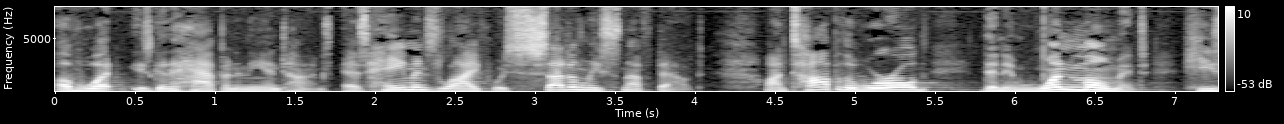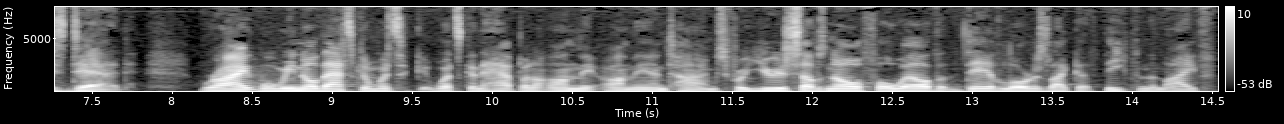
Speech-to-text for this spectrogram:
of what is going to happen in the end times. As Haman's life was suddenly snuffed out on top of the world, then in one moment, he's dead. Right? Well, we know that's going what's, what's going to happen on the, on the end times. For you yourselves know full well that the day of the Lord is like a thief in the knife.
